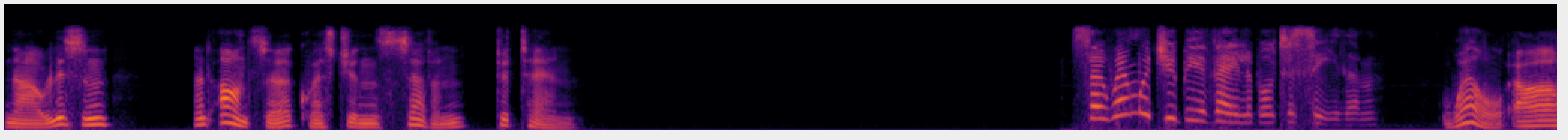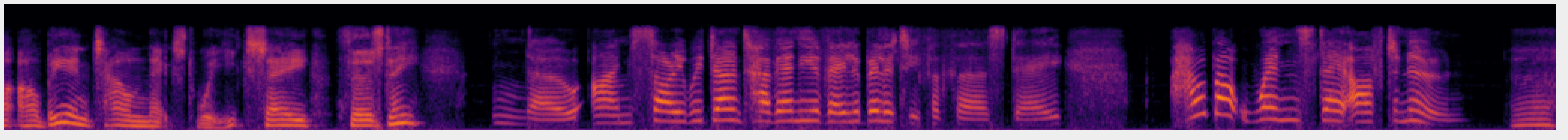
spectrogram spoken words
Now listen and answer questions 7 to 10. So when would you be available to see them? Well, uh, I'll be in town next week, say Thursday. No, I'm sorry, we don't have any availability for Thursday. How about Wednesday afternoon? Uh,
